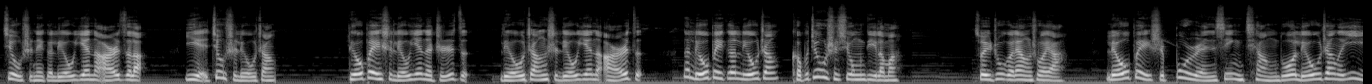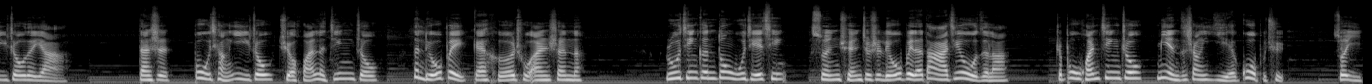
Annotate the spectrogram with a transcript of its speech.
就是那个刘焉的儿子了，也就是刘璋。刘备是刘焉的侄子，刘璋是刘焉的儿子，那刘备跟刘璋可不就是兄弟了吗？所以诸葛亮说呀，刘备是不忍心抢夺刘璋的益州的呀。但是不抢益州，却还了荆州，那刘备该何处安身呢？如今跟东吴结亲，孙权就是刘备的大舅子了。这不还荆州，面子上也过不去。所以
